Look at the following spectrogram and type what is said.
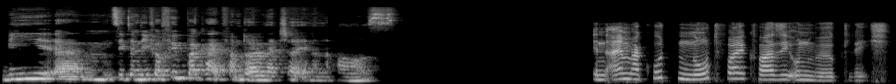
Wie ähm, sieht denn die Verfügbarkeit von DolmetscherInnen aus? In einem akuten Notfall quasi unmöglich.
